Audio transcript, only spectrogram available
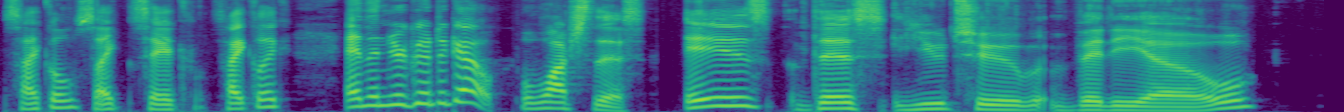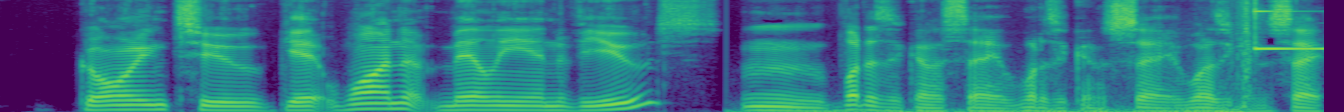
cycle, cyc, cyc, Cyclic, and then you're good to go. But watch this. Is this YouTube video going to get 1 million views? Hmm, what is it going to say? What is it going to say? What is it going to say?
